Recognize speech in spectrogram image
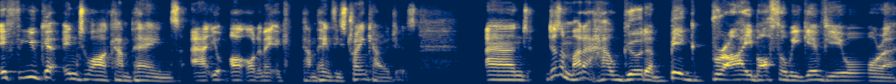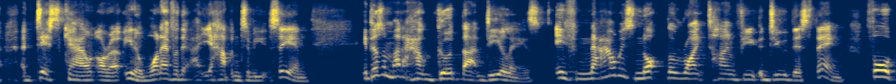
If you get into our campaigns, uh, your automated campaigns, these train carriages, and it doesn't matter how good a big bribe offer we give you or a, a discount or a, you know, whatever that you happen to be seeing, it doesn't matter how good that deal is. If now is not the right time for you to do this thing for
